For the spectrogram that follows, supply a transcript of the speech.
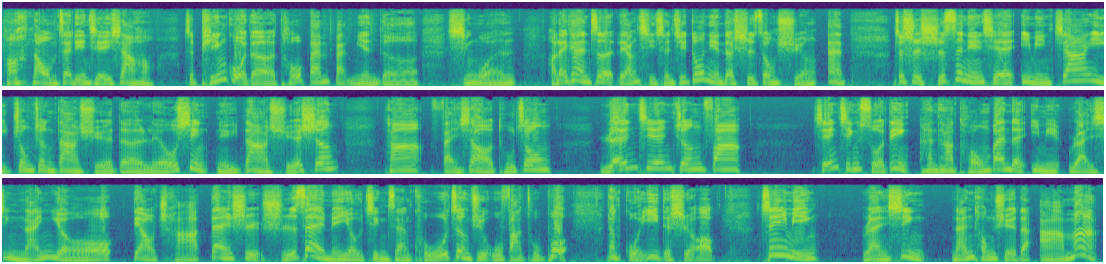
好，那我们再连接一下哈，这苹果的头版版面的新闻，好，来看这两起沉寂多年的失踪悬案，这是十四年前一名嘉义中正大学的刘姓女大学生，她返校途中人间蒸发，检警锁定和她同班的一名阮姓男友。调查，但是实在没有进展，苦无证据，无法突破。但诡异的是哦，这一名阮姓男同学的阿嬷，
